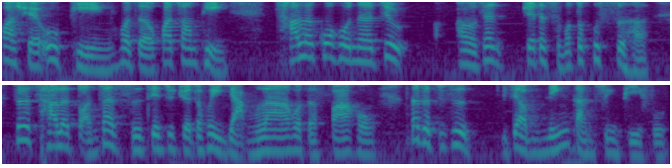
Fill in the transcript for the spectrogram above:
化学物品或者化妆品，擦了过后呢就好像觉得什么都不适合，就是擦了短暂时间就觉得会痒啦或者发红，那个就是比较敏感性皮肤，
